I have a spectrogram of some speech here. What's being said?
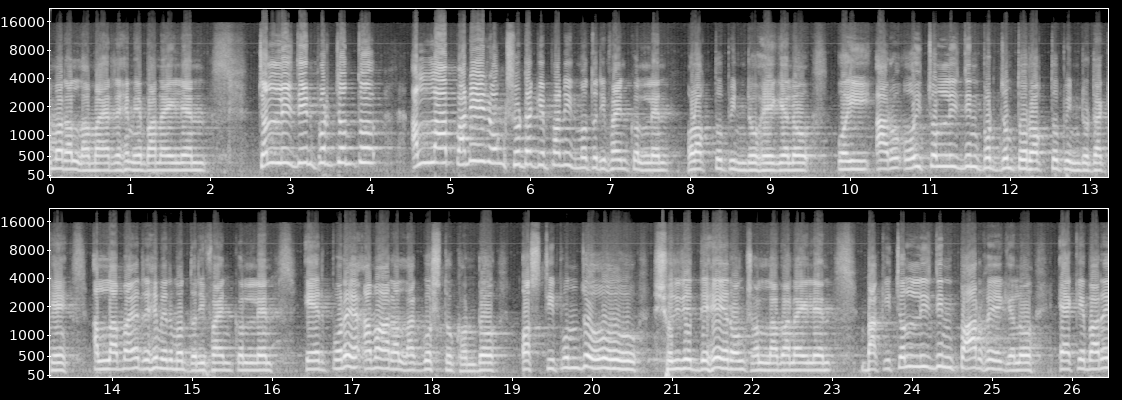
আমার আল্লাহ মায়ের রেহেমে বানাইলেন। চল্লিশ দিন পর্যন্ত আল্লাহ পানির অংশটাকে পানির মতো রিফাইন করলেন, রক্তপিণ্ড হয়ে গেল। ওই আরও ওই চল্লিশ দিন পর্যন্ত রক্তপিণ্ডটাকে আল্লাহ মায়ের রেহেমের মধ্যে রিফাইন করলেন। এরপরে আমার আল্লাহ গোস্তখণ্ড অস্থিপুঞ্জ শরীরের দেহের অংশ আল্লাহ বানাইলেন। বাকি চল্লিশ দিন পার হয়ে গেল, একেবারে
